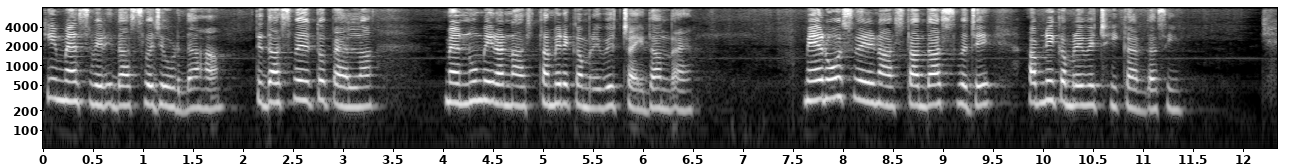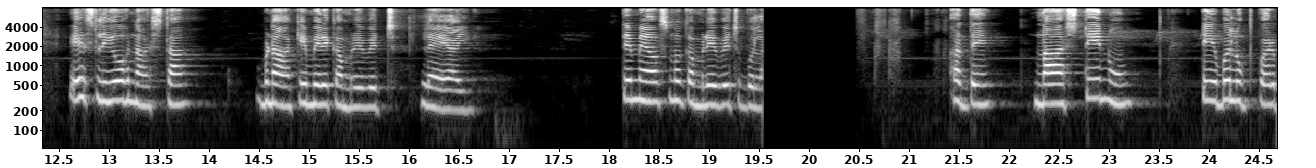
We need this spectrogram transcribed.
ਕਿ ਮੈਂ ਸਵੇਰੇ 10 ਵਜੇ ਉੱਠਦਾ ਹਾਂ ਤੇ 10 ਵਜੇ ਤੋਂ ਪਹਿਲਾਂ ਮੈਨੂੰ ਮੇਰਾ ਨਾਸ਼ਤਾ ਮੇਰੇ ਕਮਰੇ ਵਿੱਚ ਚਾਹੀਦਾ ਹੁੰਦਾ ਹੈ। ਮੈਂ ਰੋਜ਼ ਸਵੇਰੇ ਨਾਸ਼ਤਾ 10 ਵਜੇ ਆਪਣੇ ਕਮਰੇ ਵਿੱਚ ਹੀ ਕਰਦਾ ਸੀ। ਇਸ ਲਈ ਉਹ ਨਾਸ਼ਤਾ ਬਣਾ ਕੇ ਮੇਰੇ ਕਮਰੇ ਵਿੱਚ ਲੈ ਆਈ। ਤੇ ਮੈਂ ਉਸ ਨੂੰ ਕਮਰੇ ਵਿੱਚ ਬੁਲਾ ਅਤੇ ਨਾਸ਼ਤੇ ਨੂੰ ਟੇਬਲ ਉੱਪਰ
